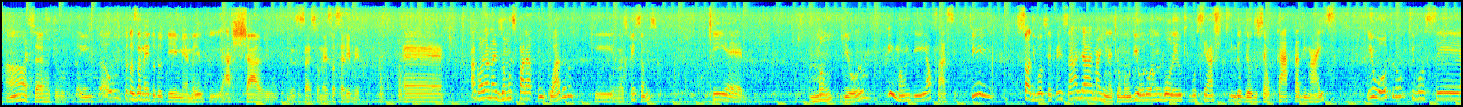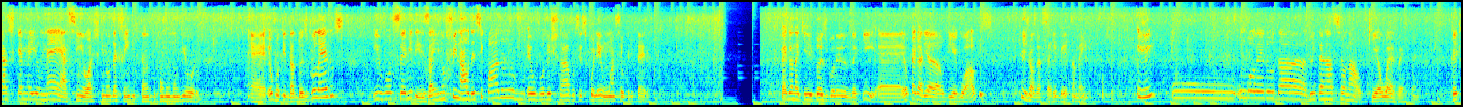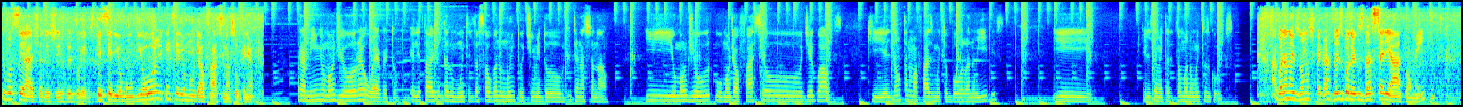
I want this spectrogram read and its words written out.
Ah, certo. Então o entrosamento do time é meio que a chave do sucesso nessa série B. É... Agora nós vamos para um quadro que nós pensamos que é mão de ouro e mão de alface. Que só de você pensar já imagina que o mão de ouro é um goleiro que você acha que, meu Deus do céu, cata demais e o outro que você acha que é meio meh, assim, eu acho que não defende tanto como o Mão de Ouro. É, eu vou te dar dois goleiros e você me diz. Aí no final desse quadro eu vou deixar você escolher um a seu critério. Pegando aqui dois goleiros aqui, é, eu pegaria o Diego Alves, que joga a Série B também, e o, um goleiro da, do Internacional, que é o Everton. O que, que você acha desses dois goleiros? Quem seria o mão de ouro e quem seria o mão de alface, na sua opinião? Para mim, o mão de ouro é o Everton. Ele tá ajudando muito, ele tá salvando muito o time do Internacional. E o mão de ouro, o mão de alface é o Diego Alves, que ele não tá numa fase muito boa lá no Ibis. E ele também está tomando muitos gols. Agora nós vamos pegar dois goleiros da Série A atualmente,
